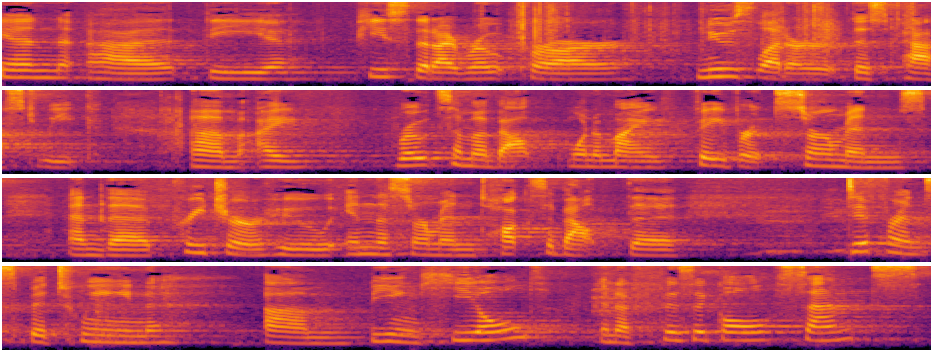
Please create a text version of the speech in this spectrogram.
In uh, the piece that I wrote for our newsletter this past week, um, I wrote some about one of my favorite sermons and the preacher who, in the sermon, talks about the difference between um, being healed in a physical sense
